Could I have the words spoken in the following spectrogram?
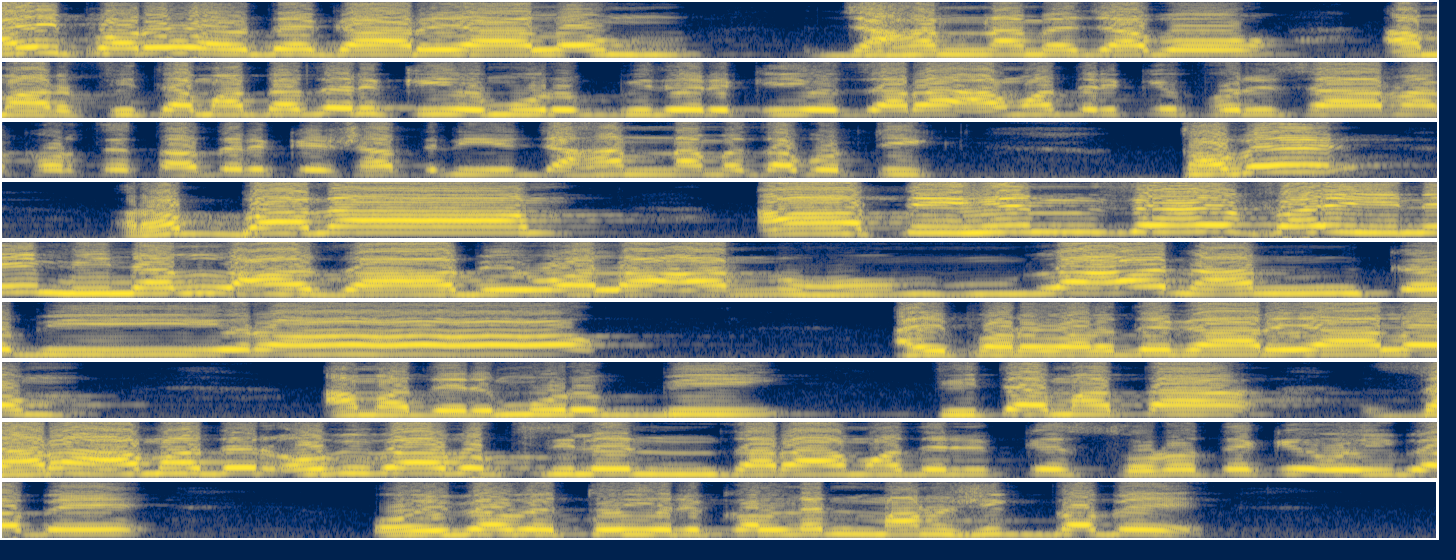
আই পরওয়ারদেগারে আলম জাহান নামে যাব। আমার পিতা মাতাদের কি মুরব্বীদের মুরব্বীদেরকেও যারা আমাদেরকে পরিচালনা করতে তাদেরকে সাথে নিয়ে জাহান নামে যাব ঠিক। তবে রব্বানাম আতিহিম জাফাইনি মিনাল আযাবি ওয়ালা আনহুম লানান কাবীরা। আই পরওয়ারদিগার আলম, আমাদের মুরব্বী পিতামাতা যারা আমাদের অভিভাবক ছিলেন, যারা আমাদেরকে ছোট থেকে ওইভাবে ওইভাবে তৈরি করলেন মানসিকভাবে,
